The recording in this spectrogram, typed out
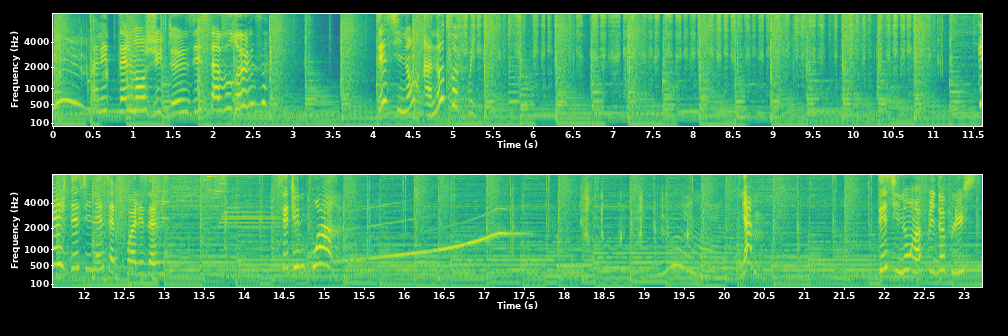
Mmh, Elle est tellement juteuse et savoureuse Dessinons un autre fruit. Qu'ai-je dessiné cette fois, les amis? C'est une poire. Mmh, Dessinons un fruit de plus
